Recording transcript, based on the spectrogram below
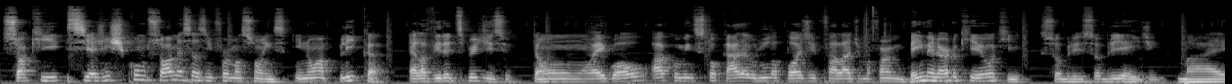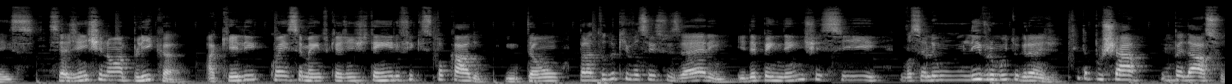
Só que se a gente consome essas informações e não aplica, ela vira desperdício. Então é igual a comida estocada, o Lula pode falar de uma forma bem melhor do que eu aqui sobre, sobre aging. Mas se a gente não aplica, aquele conhecimento que a gente tem, ele fica estocado. Então, para tudo que vocês fizerem, independente se você lê um livro muito grande, tenta puxar um pedaço.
